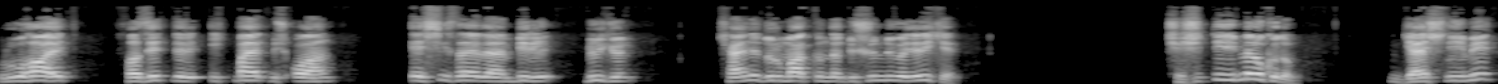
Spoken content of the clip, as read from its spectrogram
ruha ait faziletleri ikmal etmiş olan eski talebelerin biri bir gün kendi durumu hakkında düşündü ve dedi ki, çeşitli ilimler okudum. Gençliğimi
